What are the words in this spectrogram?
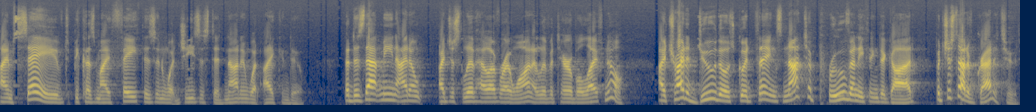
I'm saved because my faith is in what Jesus did, not in what I can do. Now, does that mean I don't I just live however I want? I live a terrible life? No. I try to do those good things not to prove anything to God, but just out of gratitude.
